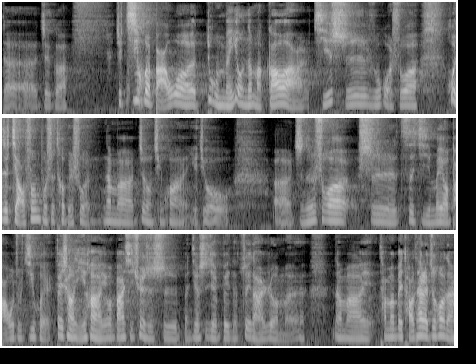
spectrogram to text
的这个。就机会把握度没有那么高啊。其实如果说或者脚风不是特别顺，那么这种情况也就呃只能说是自己没有把握住机会，非常遗憾。因为巴西确实是本届世界杯的最大热门。那么他们被淘汰了之后呢，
